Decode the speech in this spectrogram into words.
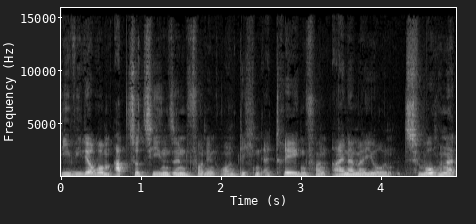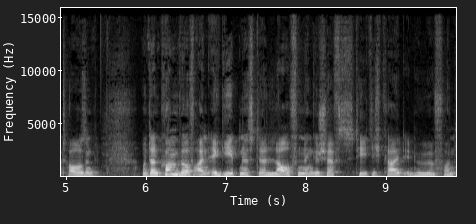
die wiederum abzuziehen sind von den ordentlichen Erträgen von 1.200.000 und dann kommen wir auf ein Ergebnis der laufenden Geschäftstätigkeit in Höhe von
